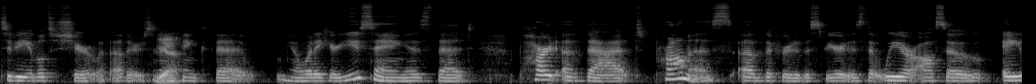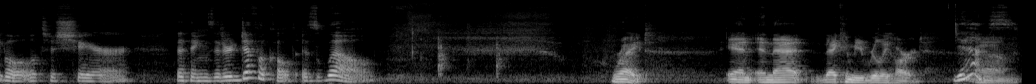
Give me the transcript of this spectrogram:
to be able to share it with others. And I think that you know what I hear you saying is that part of that promise of the fruit of the spirit is that we are also able to share the things that are difficult as well. Right. And and that that can be really hard. Yes. Um,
